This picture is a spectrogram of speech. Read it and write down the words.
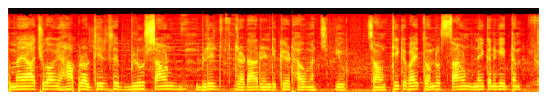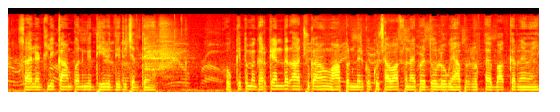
तो मैं आ चुका हूँ यहाँ पर और धीरे से blue sound bleed radar indicate how much you sound ठीक है भाई तो हम लोग साउंड नहीं करेंगे एकदम साइलेंटली काम करेंगे धीरे धीरे चलते हैं। ओके तो मैं घर के अंदर आ चुका हूँ, वहाँ पर मेरे को कुछ आवाज़ सुनाई पड़े, दो लोग यहाँ पर लगता है बात कर रहे हैं वहीं।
